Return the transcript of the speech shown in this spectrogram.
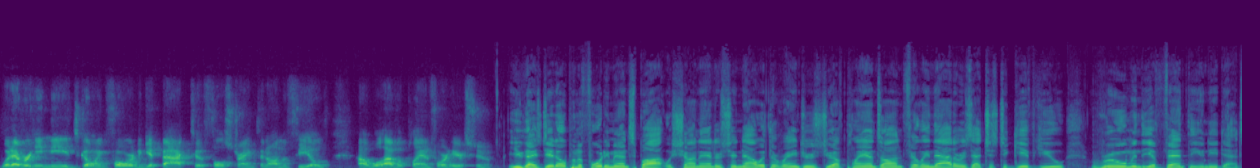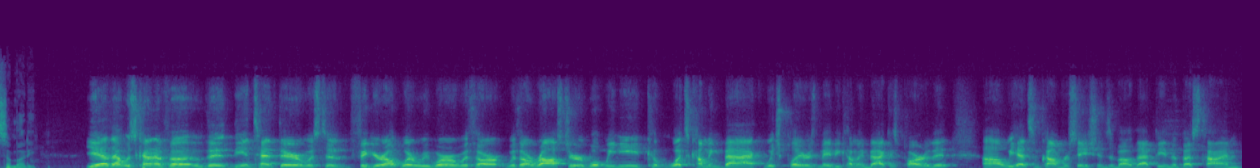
whatever he needs going forward to get back to full strength and on the field, uh, we'll have a plan for it here soon. You guys did open a 40 man spot with Shaun Anderson now with the Rangers. Do you have plans on filling that, or is that just to give you room in the event that you need to add somebody? Yeah, that was kind of uh, the the intent. There was to figure out where we were with our with our roster, what we need, what's coming back, which players may be coming back as part of it. Uh, we had some conversations about that being the best time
